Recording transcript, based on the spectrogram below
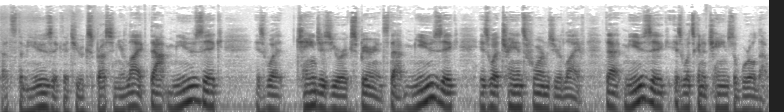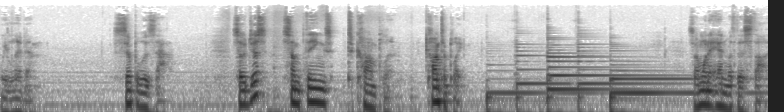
That's the music that you express in your life. That music is what changes your experience. That music is what transforms your life. That music is what's going to change the world that we live in. Simple as that. So, just some things to contemplate. So, I want to end with this thought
